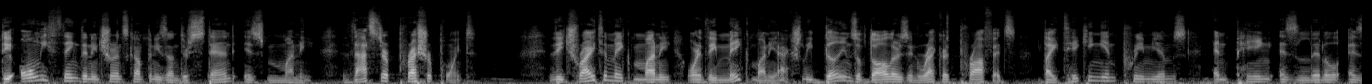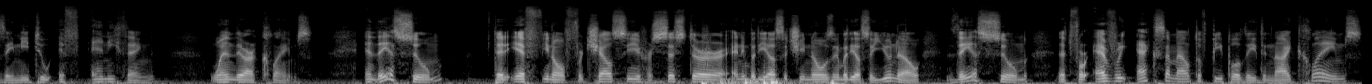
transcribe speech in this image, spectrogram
The only thing that insurance companies understand is money. That's their pressure point. They try to make money, or they make money actually, billions of dollars in record profits by taking in premiums and paying as little as they need to, if anything, when there are claims and they assume that if you know for Chelsea, her sister, anybody else that she knows, anybody else that you know, they assume that for every X amount of people they deny claims,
